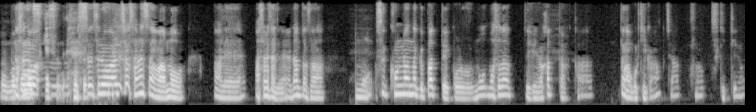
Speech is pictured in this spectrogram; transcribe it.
うん。僕も好きっすね。そそれはあれでしょ、サネさんはもう、あれ、あ、サネさんじゃない、ランタンさん、もうすぐ混乱なくパッて、こう、も妄想だっていうふうに分かったか、とが大きいかな？じゃあ、その好きっていうのは。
